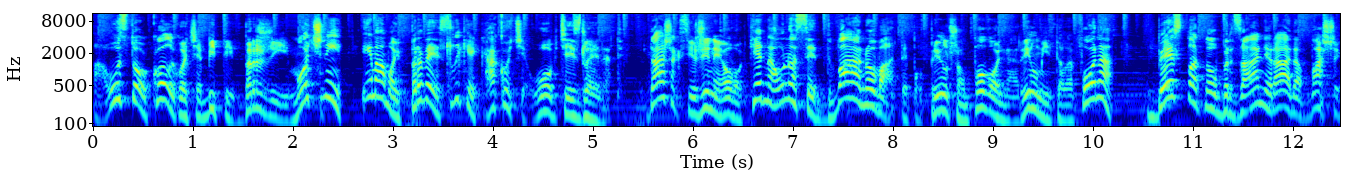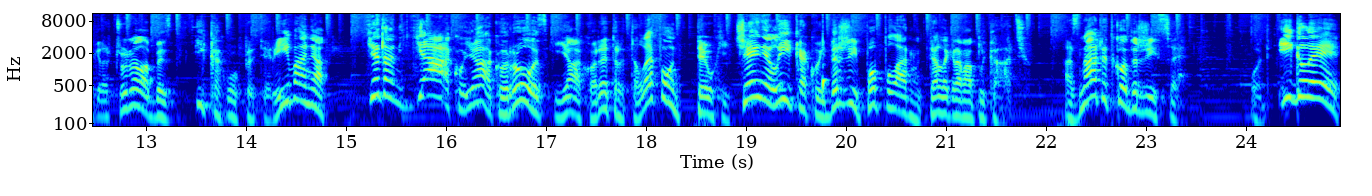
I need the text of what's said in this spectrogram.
A uz to koliko će biti brži i moćniji, imamo i prve slike kako će uopće izgledati. Dašak svježine ovog tjedna unose dva nova te poprilično povoljna Realme telefona, besplatno ubrzanje rada vašeg računala bez ikakvog pretjerivanja, jedan jako, jako roz i jako retro telefon, te uhićenje lika koji drži popularnu Telegram aplikaciju. A znate tko drži sve? Od igle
